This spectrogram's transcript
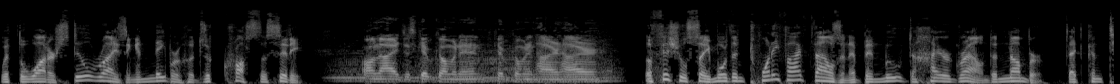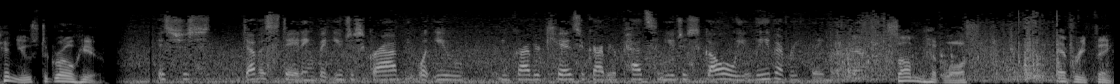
with the water still rising in neighborhoods across the city. All night, just kept coming in, kept coming in higher and higher. Officials say more than 25,000 have been moved to higher ground, a number that continues to grow here. It's just devastating, but you just grab what you you grab your kids, you grab your pets, and you just go. You leave everything. Some have lost everything.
